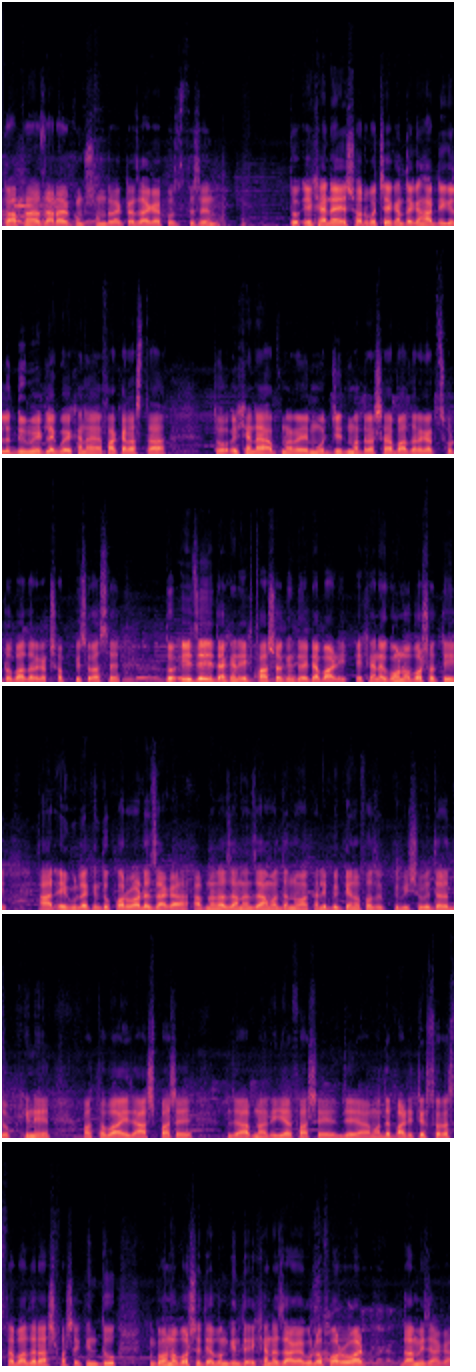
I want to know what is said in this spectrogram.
তো আপনারা যারা এরকম সুন্দর একটা জায়গা খুঁজতেছেন, তো এখানে সর্বোচ্চ এখান থেকে হাঁটি গেলে দুই মিনিট লাগবে এখানে ফাঁকা রাস্তা। তো এখানে আপনার এই মসজিদ, মাদ্রাসা, বাজারঘাট, ছোট বাজারঘাট সব কিছু আছে। তো এই যে দেখেন, এই পাশেও কিন্তু এটা বাড়ি। এখানে ঘনবসতি, আর এগুলা কিন্তু ফরওয়ার্ডের জায়গা। আপনারা জানেন যে আমাদের নোয়াখালী বিজ্ঞান ও প্রযুক্তি বিশ্ববিদ্যালয়ের দক্ষিণে অথবা এই যে আশপাশে যে আপনার ইয়ার পাশে যে আমাদের বাড়ি টেক্সো রাস্তা বাজারের আশপাশে কিন্তু ঘনবসতি এবং কিন্তু এখানে জায়গাগুলো ফরওয়ার্ড দামি জায়গা।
